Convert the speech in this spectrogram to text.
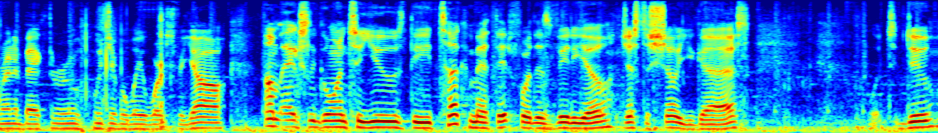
running back through whichever way works for y'all. I'm actually going to use the tuck method for this video just to show you guys what to do.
